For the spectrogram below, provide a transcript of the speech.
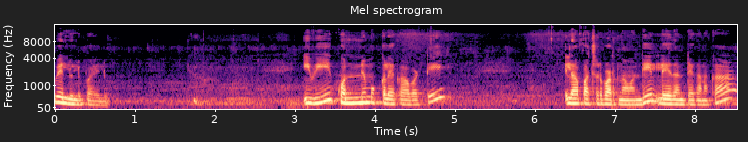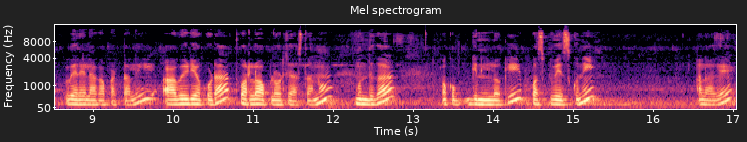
వెల్లుల్లిపాయలు. ఇవి కొన్ని ముక్కలే కాబట్టి ఇలా పచ్చడి పడుతున్నామండి. లేదంటే కనుక వేరేలాగా పట్టాలి. ఆ వీడియో కూడా త్వరలో అప్లోడ్ చేస్తాను. ముందుగా ఒక గిన్నెలోకి పసుపు వేసుకుని అలాగే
